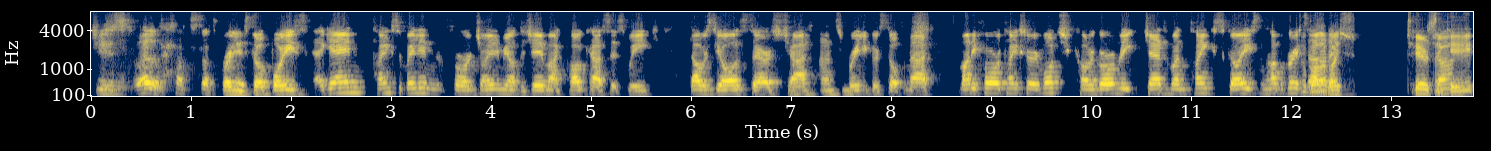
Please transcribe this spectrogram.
Jesus, well, that's that's brilliant stuff, boys. Again, thanks a million for joining me on the JMac podcast this week. That was the All Stars chat and some really good stuff in that. Matty Forde, thanks very much. Conor Gormley, gentlemen, thanks guys, and have a great no Saturday. Cheers, Thank John. You.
